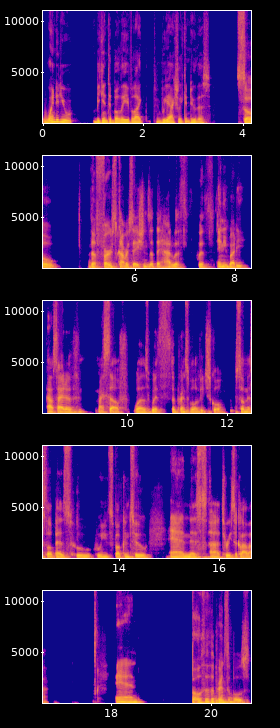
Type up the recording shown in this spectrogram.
When did you begin to believe like we actually can do this? So the first conversations that they had with with anybody outside of myself was with the principal of each school. So Miss Lopez, who who you've spoken to, and Miss uh, Teresa Clava. And both of the principals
